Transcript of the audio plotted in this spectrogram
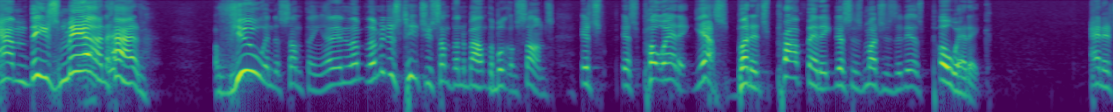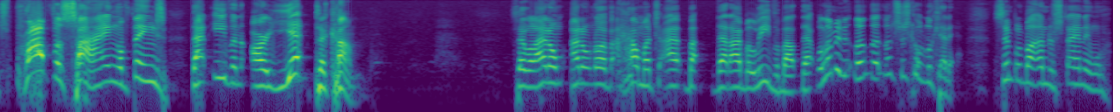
And these men had a view into something. And let, let, me just teach you something about the book of Psalms. It's, it's poetic, yes, but it's prophetic just as much as it is poetic. And it's prophesying of things that even are yet to come. Say, well, I don't, I don't know if, how much I, that I believe about that. Well, let me let, let's just go look at it. Simply by understanding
